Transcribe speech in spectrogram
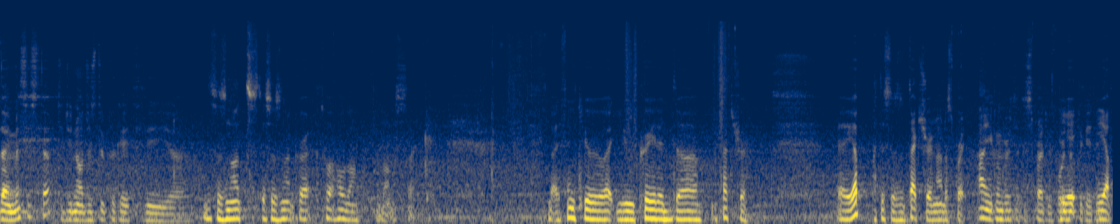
Did I miss a step? Did you not just duplicate the? Uh, This is not, this is not correct. Well, hold on, hold on a sec. I think you, uh, you created uh, a texture. Uh, yep, this is a texture, not a sprite. ah, you converted the sprite before Ye- duplicating. yep.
